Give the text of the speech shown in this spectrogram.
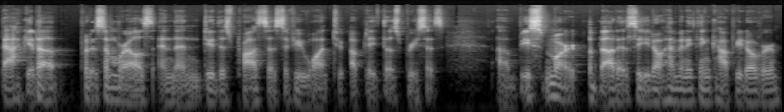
back it up, put it somewhere else, and then do this process if you want to update those presets. Uh, be smart about it so you don't have anything copied over.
